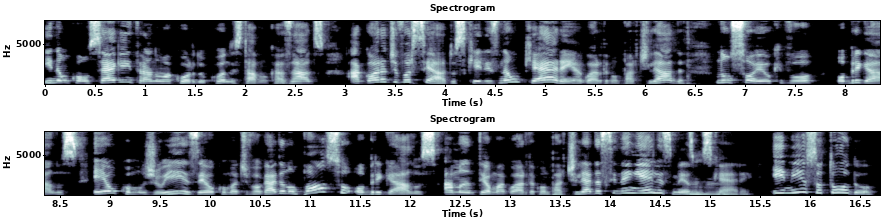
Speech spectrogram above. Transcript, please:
e não conseguem entrar num acordo quando estavam casados, agora divorciados, que eles não querem a guarda compartilhada, não sou eu que vou obrigá-los. Eu, como juiz, eu, como advogado, eu não posso obrigá-los a manter uma guarda compartilhada se nem eles mesmos querem. E nisso tudo,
